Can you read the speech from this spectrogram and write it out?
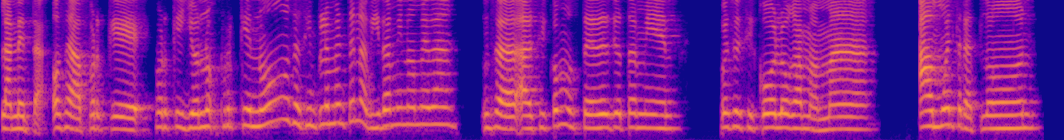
la neta. O sea, porque, porque yo no, porque no, o sea, simplemente la vida a mí no me da. O sea, así como ustedes, yo también, pues soy psicóloga, mamá, amo el triatlón,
